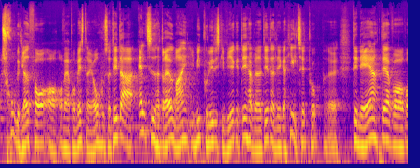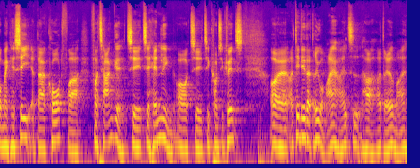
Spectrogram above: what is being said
utrolig glad for at, være borgmester i Aarhus, og det, der altid har drevet mig i mit politiske virke, det har været det, der ligger helt tæt på. Øh, det nære, der hvor, hvor man kan se, at der er kort fra, fra tanke til, til handling og til, til konsekvens. Og, øh, og det er det, der driver mig og altid har, har drevet mig.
